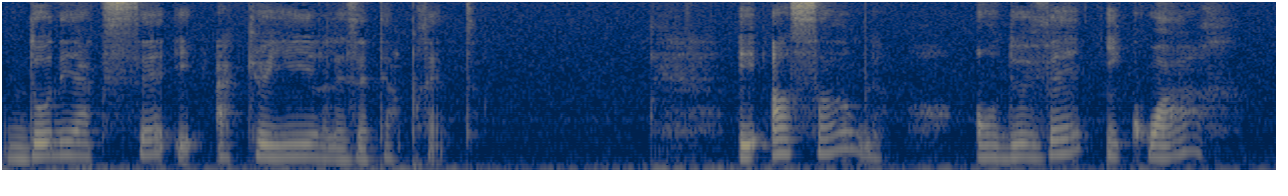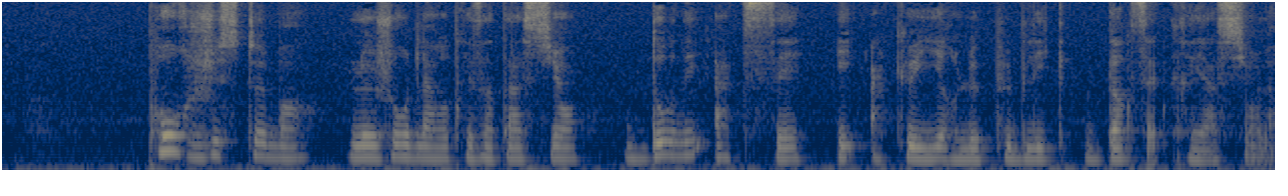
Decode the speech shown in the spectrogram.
donner accès et accueillir les interprètes. Et ensemble, on devait y croire pour justement le jour de la représentation donner accès et accueillir le public dans cette création-là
